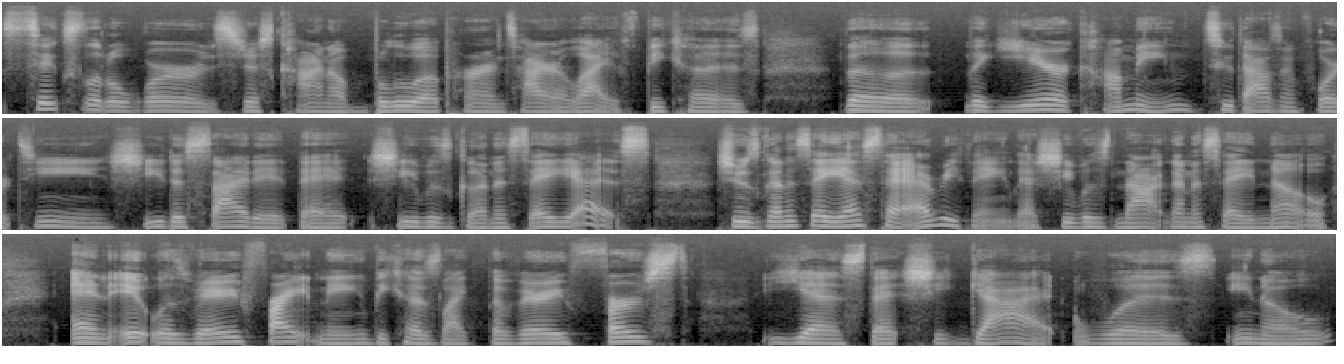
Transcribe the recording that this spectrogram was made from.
six little words just kind of blew up her entire life because the the year coming 2014 she decided that she was going to say yes. She was going to say yes to everything that she was not going to say no. And it was very frightening because like the very first yes that she got was you know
